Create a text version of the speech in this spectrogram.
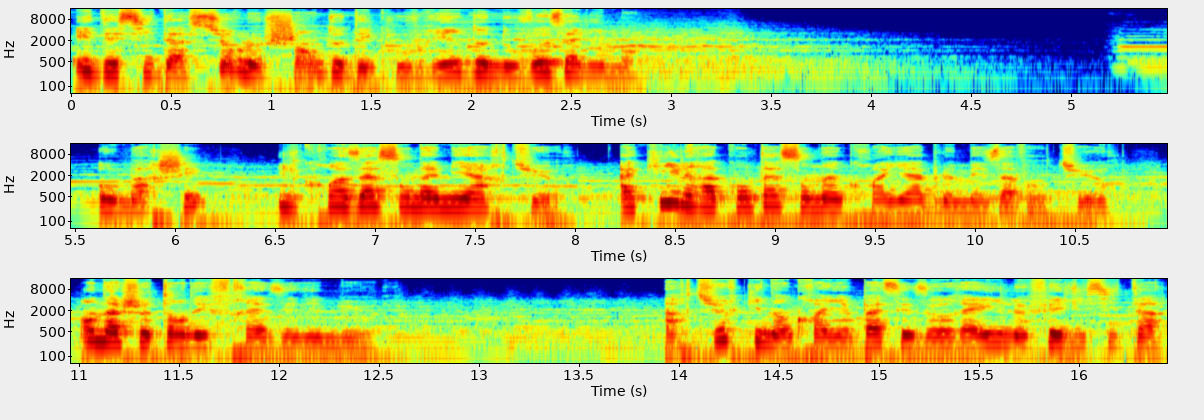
et décida sur le champ de découvrir de nouveaux aliments. Au marché, il croisa son ami Arthur, à qui il raconta son incroyable mésaventure en achetant des fraises et des mûres. Arthur, qui n'en croyait pas ses oreilles, le félicita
